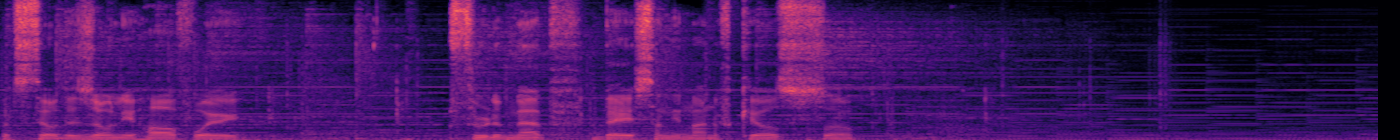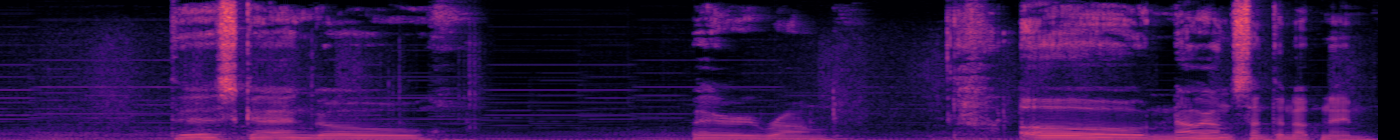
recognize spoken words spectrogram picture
But still, this is only halfway through the map based on the amount of kills, so... This can go very wrong. Oh, now I understand the map name.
